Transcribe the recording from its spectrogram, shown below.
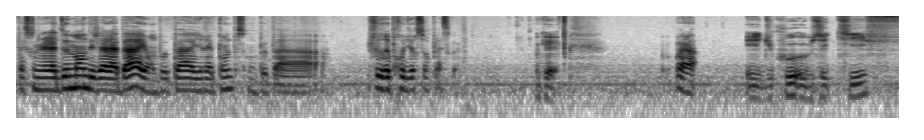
parce qu'on a la demande déjà là-bas et on peut pas y répondre parce qu'on peut pas il faudrait produire sur place quoi. Ok. Voilà. Et du coup, objectif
